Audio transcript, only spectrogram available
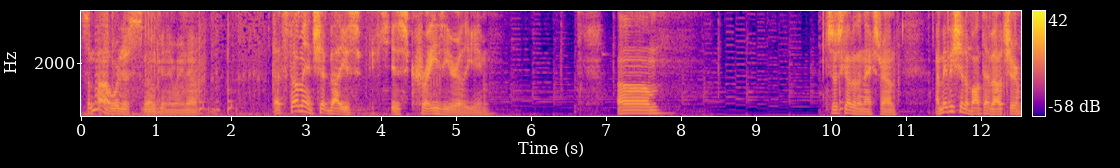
Somehow we're just smoking it right now. That Stuntman chip value is, is crazy early game. Um, just go to the next round. I maybe should have bought that voucher.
